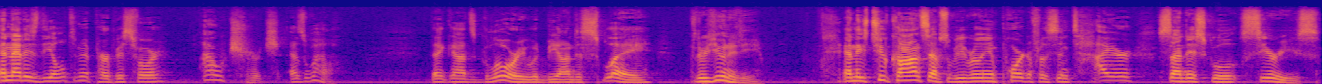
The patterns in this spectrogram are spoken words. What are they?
And that is the ultimate purpose for our church as well. That God's glory would be on display through unity. And these two concepts will be really important for this entire Sunday school series.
